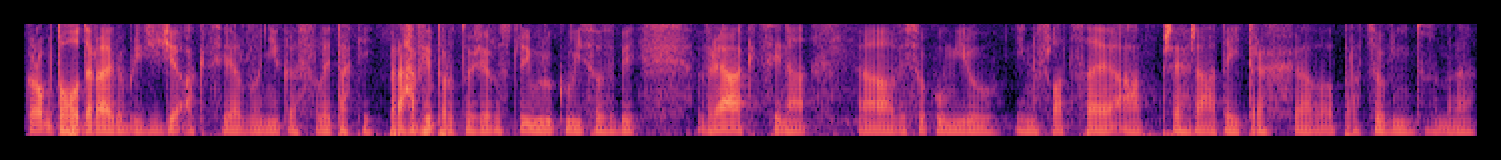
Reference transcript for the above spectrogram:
Krom toho teda je dobrý říct, že akcie loni klesaly taky, právě proto, že rostly úrokové sazby v reakci na vysokou míru inflace a přehrátý trh pracovní, to znamená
